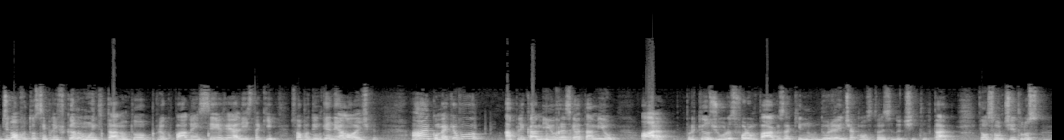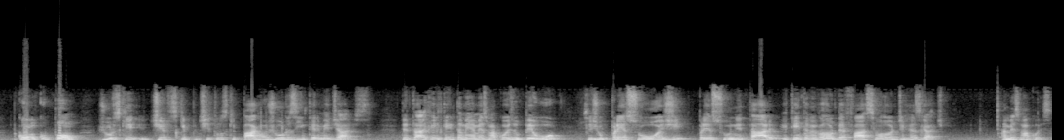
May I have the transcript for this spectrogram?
de novo, eu estou simplificando muito, tá? Não estou preocupado em ser realista aqui. Só para tu entender a lógica. Ah, como é que eu vou aplicar mil resgatar mil? Ora, porque os juros foram pagos aqui no, durante a constância do título, tá? Então são títulos com cupom. Juros que, títulos, que, títulos que pagam juros intermediários. Detalhe que ele tem também a mesma coisa. O PU seja o preço hoje, preço unitário, e tem também o valor de face e valor de resgate. A mesma coisa.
